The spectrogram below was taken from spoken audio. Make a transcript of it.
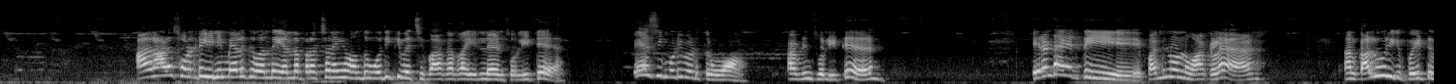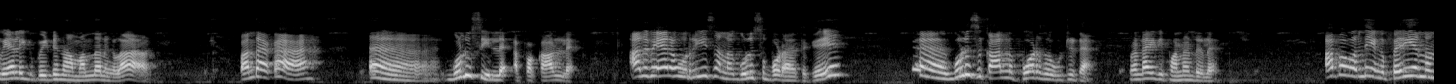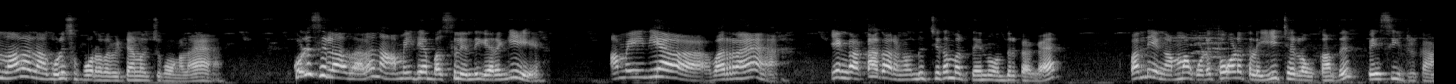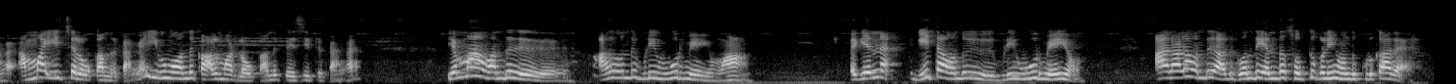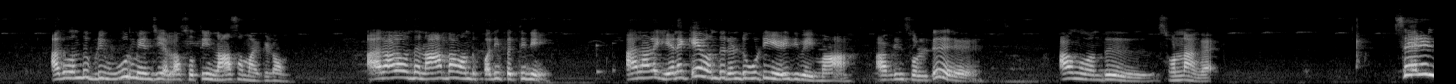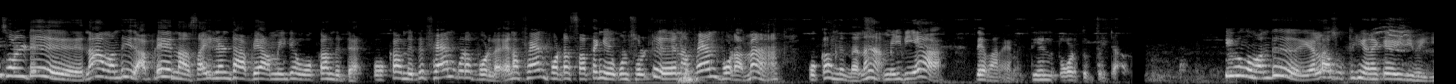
அதனால் சொல்லிட்டு இனிமேலுக்கு வந்து எந்த பிரச்சனையும் வந்து ஒதுக்கி வச்சு பார்க்கறதா இல்லைன்னு சொல்லிட்டு பேசி முடிவெடுத்துருவோம் அப்படின்னு சொல்லிட்டு இரண்டாயிரத்தி பதினொன்று வாக்கில் நான் கல்லூரிக்கு போயிட்டு வேலைக்கு போயிட்டு நான் வந்தேனுங்களா? வந்தாக்கா கொலுசு இல்லை அப்போ காலில். அது வேறு ஒரு ரீசன் நான் கொலுசு போடாததுக்கு. கொலுசு காலில் போடுறத விட்டுட்டேன். ரெண்டாயிரத்தி பன்னெண்டில். அப்போ வந்து எங்கள் பெரிய அண்ணனால நான் கொலுசு போடுறத விட்டேன்னு வச்சுக்கோங்களேன். கொலுசு இல்லாததால் நான் அமைதியாக பஸ்ஸுலேருந்து இறங்கி அமைதியாக வர்றேன். எங்கள் அக்காக்காரங்க வந்து சிதம்பரத்துலேருந்து வந்திருக்காங்க. வந்து எங்கள் அம்மா கூட தோட்டத்தில் ஈச்சரில் உட்காந்து பேசிகிட்டு இருக்காங்க. அம்மா ஈச்சரில் உட்காந்துருக்காங்க இவங்க வந்து கால் மாட்டில் உட்காந்து பேசிகிட்டு இருக்காங்க. எம்மா வந்து அது வந்து இப்படி ஊர் மேயுமா? அதுக்கு என்ன? கீதா வந்து இப்படி ஊர் மேயும். அதனால் வந்து அதுக்கு வந்து எந்த சொத்துக்களையும் வந்து கொடுக்காத. அது வந்து இப்படி ஊர் மேய்ஞ்சி எல்லா சொத்தையும் நாசமாக்கிடும். அதனால் வந்து நான் தான் வந்து பதிப்பத்தினி. அதனால் எனக்கே வந்து ரெண்டு ஊட்டியும் எழுதி வைமா அப்படின்னு சொல்லிட்டு அவங்க வந்து சொன்னாங்க. சரின்னு சொல்லிட்டு நான் வந்து அப்படியே நான் சைலண்ட்டாக அப்படியே அமைதியாக உட்காந்துட்டேன் உட்காந்துட்டு ஃபேன் கூட போடல. ஏன்னா ஃபேன் போட்டால் சத்தம் கேட்கும்னு சொல்லிட்டு நான் ஃபேன் போடாமல் உட்காந்துருந்தேன்னா அமைதியாக தேவாராயணம் தேன் தோட்டத்துக்கு போயிட்டா. இவங்க வந்து எல்லா சொத்தையும் எனக்கே எழுதி வை.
